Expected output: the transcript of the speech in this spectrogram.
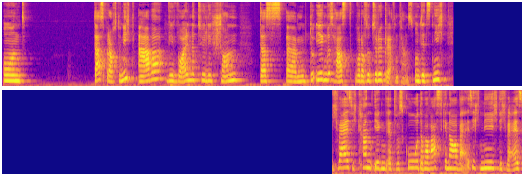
Und das brauchst du nicht, aber wir wollen natürlich schon, dass ähm, du irgendwas hast, worauf du zurückgreifen kannst. Und jetzt nicht Ich weiß, ich kann irgendetwas gut, aber was genau weiß ich nicht. Ich weiß,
